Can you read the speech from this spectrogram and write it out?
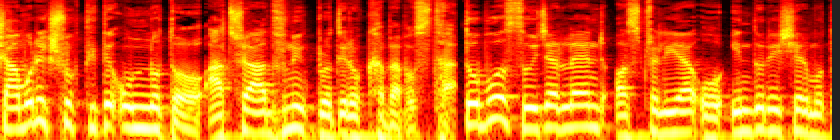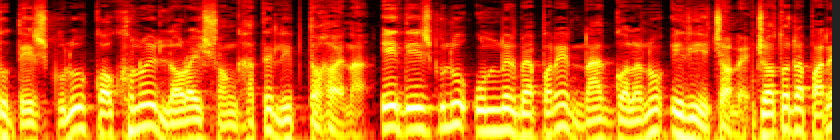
সামরিক শক্তিতে উন্নত, আছে আধুনিক প্রতিরক্ষা ব্যবস্থা। তবুও সুইজারল্যান্ড, অস্ট্রেলিয়া ও ইন্দোনেশিয়ার মতো দেশগুলো কখনোই লড়াই সংঘাতে লিপ্ত হয় না। এই দেশগুলো অন্যের ব্যাপারে নাক গলানো এড়িয়ে চলে, যতটা পারে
